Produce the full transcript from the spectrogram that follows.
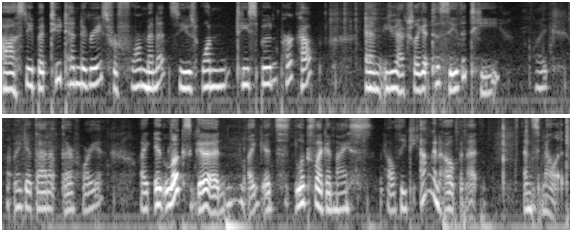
Uh, steep at 210 degrees for four minutes. Use one teaspoon per cup, and you actually get to see the tea. Like, let me get that up there for you. Like, it looks good. Like, it's looks like a nice, healthy tea. I'm gonna open it and smell it.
